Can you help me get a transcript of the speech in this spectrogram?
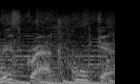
Miss Grand Phuket.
